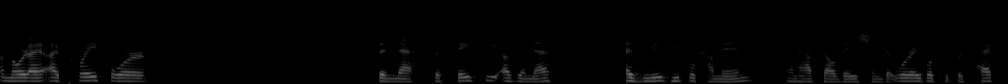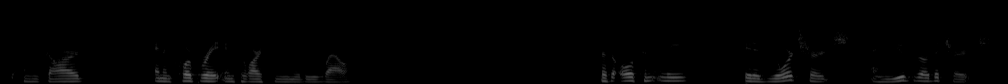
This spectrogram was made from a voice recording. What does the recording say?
And Lord, I, I pray for the nest, the safety of the nest as new people come in and have salvation, that we're able to protect and guard and incorporate into our community well. Because ultimately, it is your church and you grow the church.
